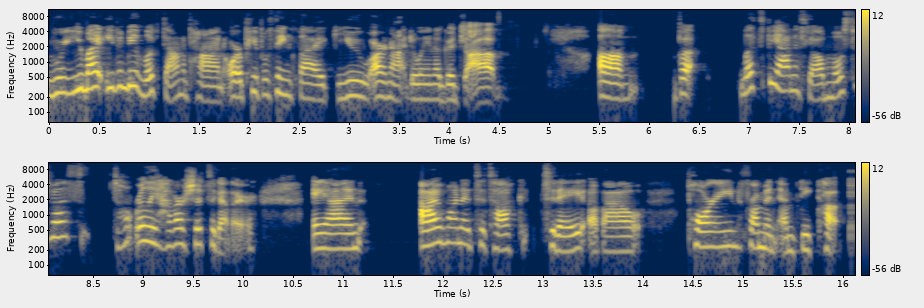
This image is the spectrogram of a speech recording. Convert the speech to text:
you might even be looked down upon, or people think like you are not doing a good job. Um, but let's be honest, y'all, most of us don't really have our shit together. And I wanted to talk today about pouring from an empty cup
